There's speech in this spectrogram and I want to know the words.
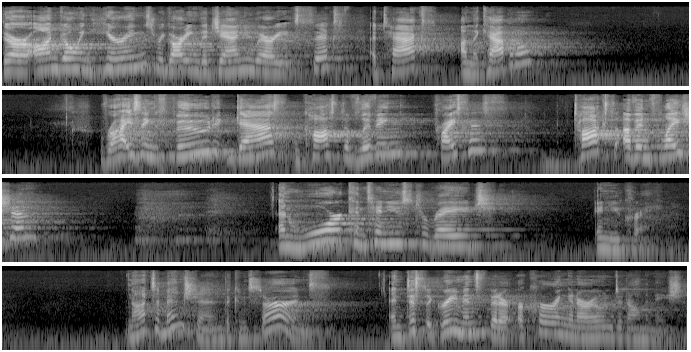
There are ongoing hearings regarding the January 6th attacks on the Capitol. Rising food, gas, and cost of living prices, talks of inflation, and war continues to rage in Ukraine. Not to mention the concerns and disagreements that are occurring in our own denomination.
